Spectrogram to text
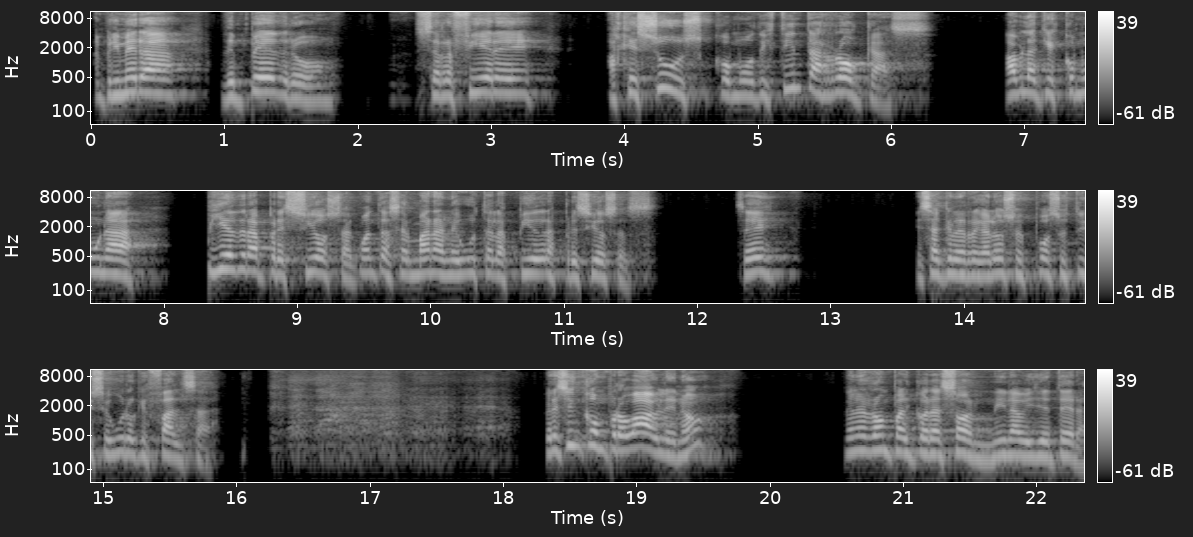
En primera de Pedro se refiere a Jesús como distintas rocas. Habla que es como una piedra preciosa. ¿Cuántas hermanas le gustan las piedras preciosas? ¿Sí? Esa que le regaló su esposo estoy seguro que es falsa. Pero es incomprobable, ¿no? No le rompa el corazón ni la billetera.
